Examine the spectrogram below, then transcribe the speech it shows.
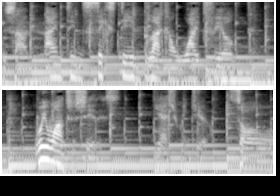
It's a 1960 black and white film. We want to see this. Yes, we do. So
